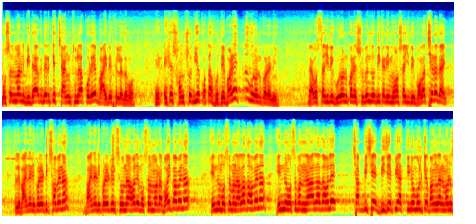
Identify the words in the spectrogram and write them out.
মুসলমান বিধায়কদেরকে চাংতুলা করে বাইরে ফেলে দেবো। এটা সংসদীয় কথা হতে পারে গ্রহণ করেনি? ব্যবস্থা যদি গ্রহণ করে শুভেন্দু অধিকারী মহাশয় যদি বলা ছেড়ে দেয় তাহলে বাইনারি পলিটিক্স হবে না। বাইনারি পলিটিক্স না হলে মুসলমানরা ভয় পাবে না। হিন্দু মুসলমান আলাদা হবে না। হিন্দু মুসলমান না আলাদা হলে ছাব্বিশে বিজেপি আর তৃণমূলকে বাংলার মানুষ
